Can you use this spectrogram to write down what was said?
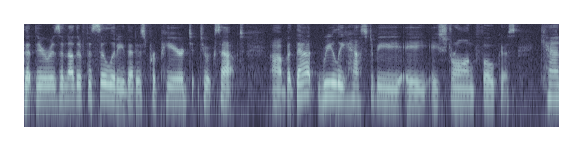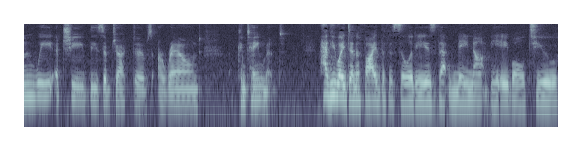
that there is another facility that is prepared to, to accept. Uh, but that really has to be a, a strong focus. Can we achieve these objectives around containment? Have you identified the facilities that may not be able to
